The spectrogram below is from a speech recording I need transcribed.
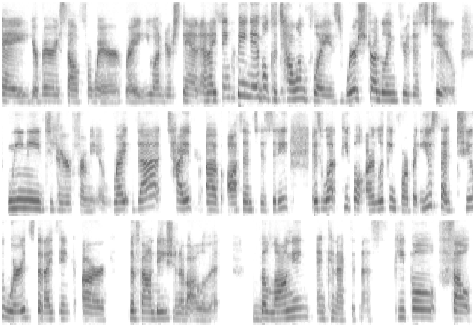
a you're very self-aware, right? You understand. And I think being able to tell employees we're struggling through this too. We need to hear from you, right? That type of authenticity is what people are looking for. But you said two words that I think are the foundation of all of it belonging and connectedness. People felt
